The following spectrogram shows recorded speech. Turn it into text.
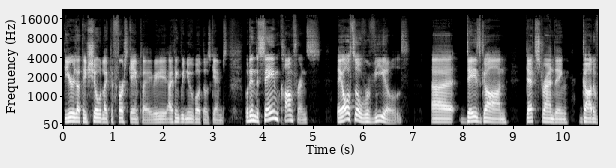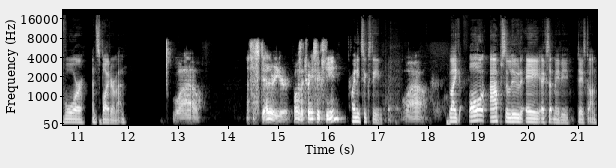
the year that they showed like the first gameplay. We, I think we knew about those games. But in the same conference, they also revealed uh, Days Gone, Death Stranding, God of War, and Spider Man. Wow. That's a stellar year. What was it, 2016? 2016. Wow. Like all absolute A, except maybe Days Gone.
